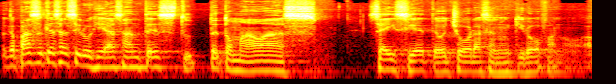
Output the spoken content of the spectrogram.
Lo que pasa es que esas cirugías antes tú te tomabas 6, 7, 8 horas en un quirófano, ah,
